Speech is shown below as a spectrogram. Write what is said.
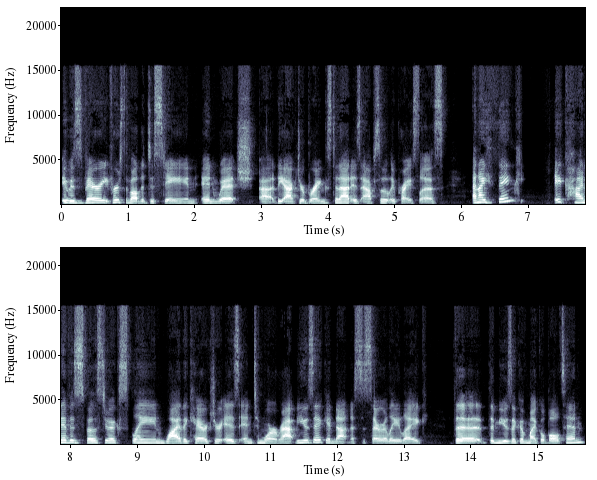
it was very first of all the disdain in which uh, the actor brings to that is absolutely priceless. And I think it kind of is supposed to explain why the character is into more rap music and not necessarily like the the music of Michael Bolton.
